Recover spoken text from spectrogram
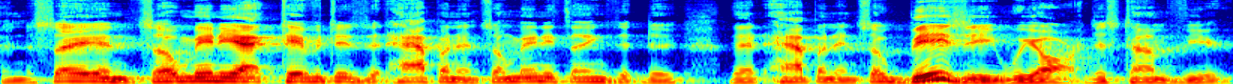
And to say in so many activities that happen and so many things that do that happen and so busy we are this time of year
